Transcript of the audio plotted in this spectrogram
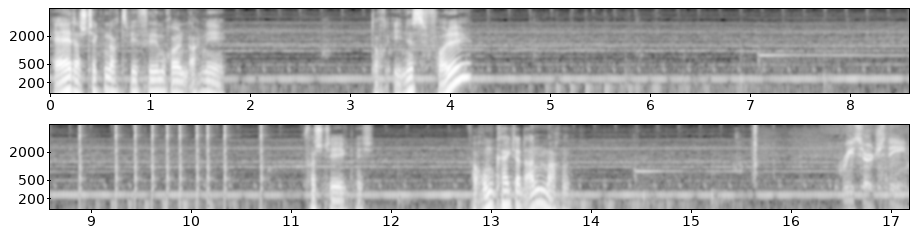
Hä, da stecken noch zwei Filmrollen. Ach nee. Doch Ines voll? Verstehe ich nicht. Warum kann ich das anmachen? Research theme.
